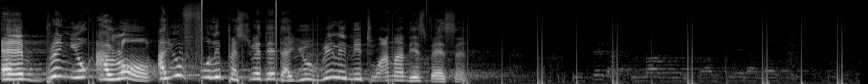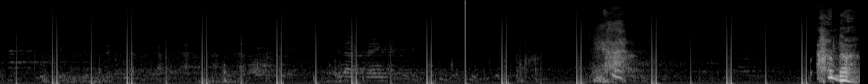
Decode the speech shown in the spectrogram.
and bring you along? Are you fully persuaded that you really need to honor this person? Honor.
